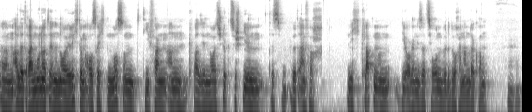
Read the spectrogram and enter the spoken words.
ähm, alle drei Monate in eine neue Richtung ausrichten muss und die fangen an, quasi ein neues Stück zu spielen. Das wird einfach nicht klappen und die Organisation würde durcheinander kommen. Mhm.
